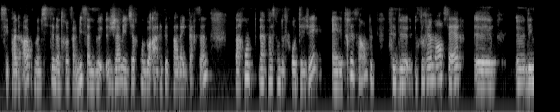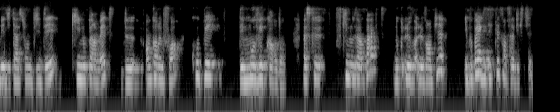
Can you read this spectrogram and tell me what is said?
c'est pas grave, même si c'est notre famille, ça ne veut jamais dire qu'on doit arrêter de parler à une personne. Par contre, la façon de se protéger, elle est très simple. C'est de vraiment faire euh, euh, des méditations guidées qui nous permettent de, encore une fois, couper des mauvais cordons. Parce que ce qui nous impacte, donc le, vampire, il ne peut pas exister sans sa victime.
